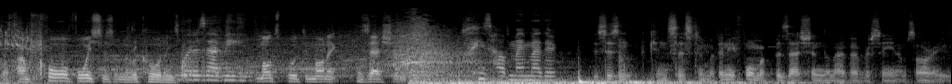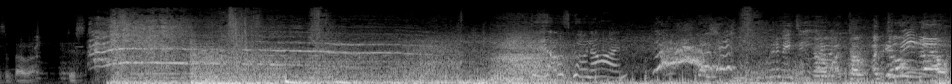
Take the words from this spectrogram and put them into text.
I found four voices in the recordings. What does that mean? Multiple demonic possession. Please help my mother. This isn't consistent with any form of possession that I've ever seen. I'm sorry, Isabella. This. What the hell's going on? what do we do? No, I don't, I don't know!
